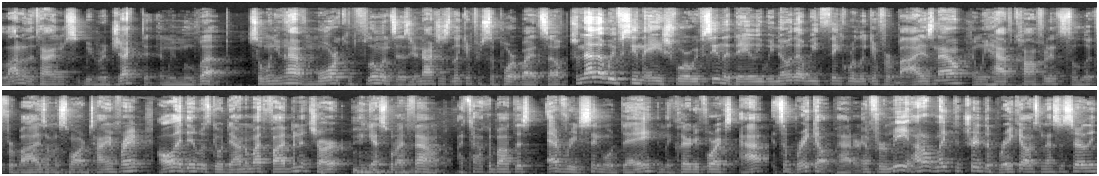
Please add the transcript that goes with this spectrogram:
a lot of the times we reject it and we move up. So when you have more confluences, you're not just looking for support by itself. So now that we've seen the H4, we've seen the daily, we know that we think we're looking for buys now, and we have confidence to look for buys on a smaller time frame. All I did was go down to my five minute chart, and guess what I found? I talk about this every single day in the Clarity Forex app. It's a breakout pattern. And for me, I don't like to trade the breakouts necessarily,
